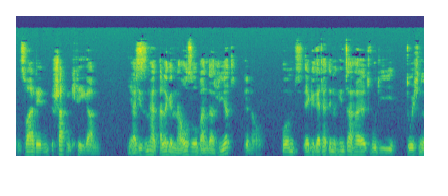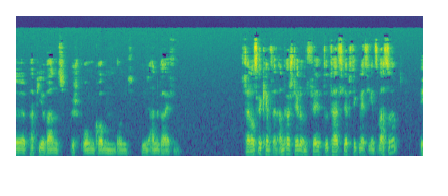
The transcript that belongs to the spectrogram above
Und zwar den Schattenkriegern. Ja, Das- die sind halt alle genauso bandagiert. Genau. Und er gerät halt in den Hinterhalt, wo die durch eine Papierwand gesprungen kommen und ihn angreifen. Sanosuke kämpft an anderer Stelle und fällt total slapstickmäßig ins Wasser.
